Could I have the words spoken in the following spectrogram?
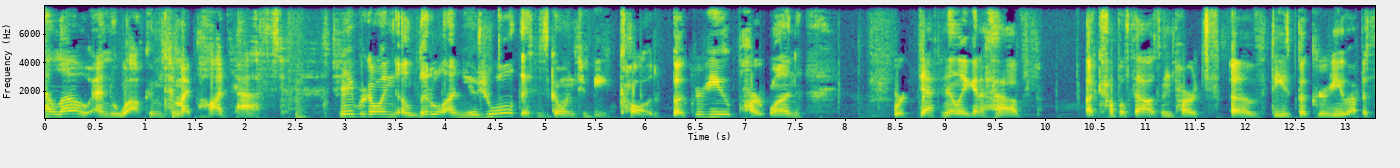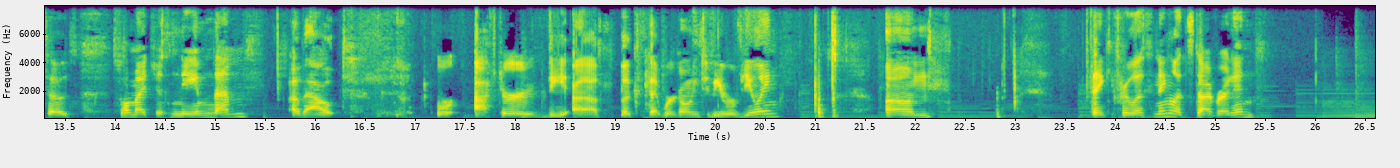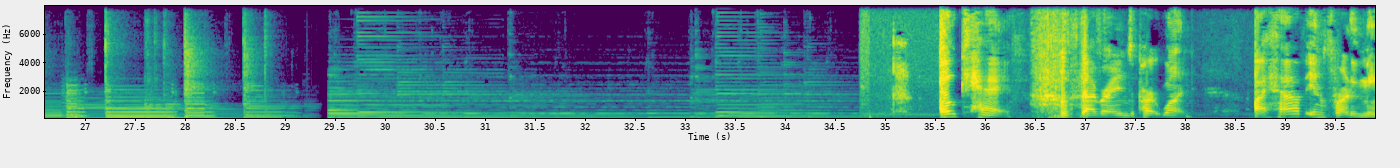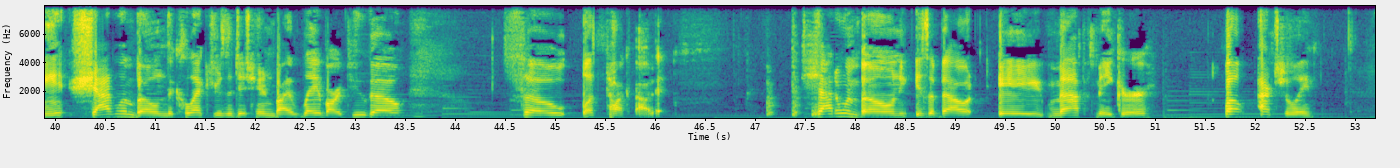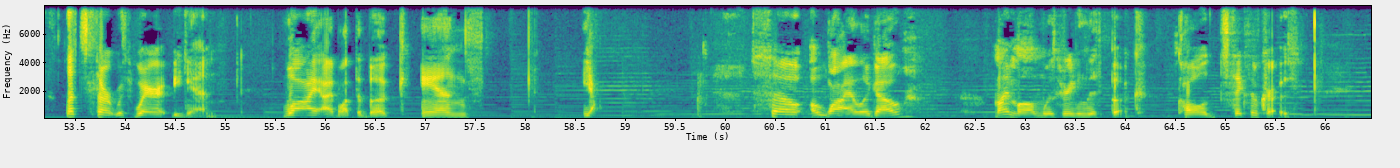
Hello and welcome to my podcast. Today we're going a little unusual. This is going to be called Book Review Part 1. We're definitely going to have a couple thousand parts of these book review episodes, so I might just name them about or after the uh, books that we're going to be reviewing. Um, thank you for listening. Let's dive right in. Okay, let's dive right into part one. I have in front of me Shadow and Bone, the collector's edition by Leigh Bardugo. So let's talk about it. Shadow and Bone is about a map maker. Well, actually, let's start with where it began. Why I bought the book, and yeah. So, a while ago, my mom was reading this book called Six of Crows.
